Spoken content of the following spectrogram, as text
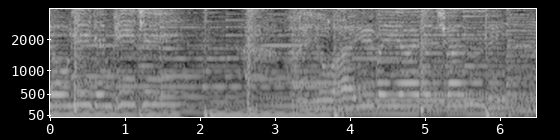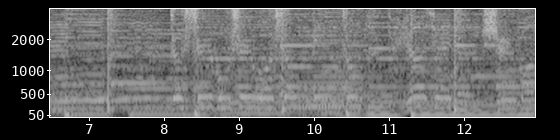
有一点脾气，还有爱与被爱的权利。这是不是我生命中最热血的时光？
